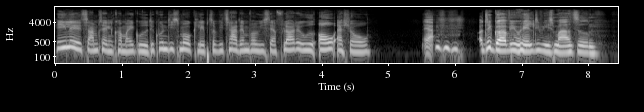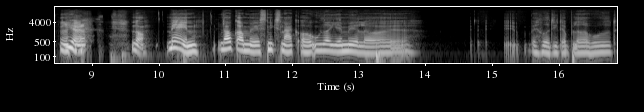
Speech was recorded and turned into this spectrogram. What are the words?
hele samtalen kommer ikke ud. Det er kun de små klip, så vi tager dem, hvor vi ser flotte ud og er sjove. Ja, og det gør vi jo heldigvis meget af tiden. Ja. Nå, men nok om øh, sniksnak og ude og hjemme, eller øh, øh, hvad hedder de der blader hovedet?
